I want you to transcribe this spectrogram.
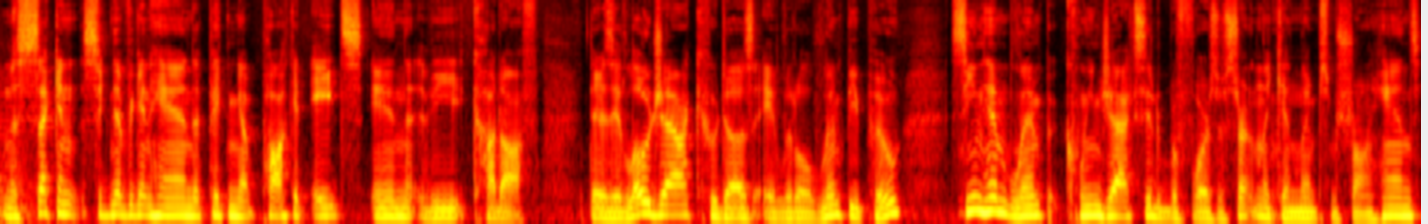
In the second significant hand, picking up pocket eights in the cutoff. There's a low jack who does a little limpy poo. Seen him limp queen jack suited before, so certainly can limp some strong hands.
